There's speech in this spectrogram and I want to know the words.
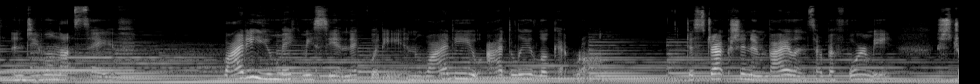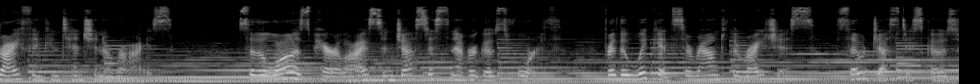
and you will not save? Why do you make me see iniquity, and why do you idly look at? Destruction and violence are before me, strife and contention arise. So the law is paralyzed, and justice never goes forth. For the wicked surround the righteous, so justice goes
